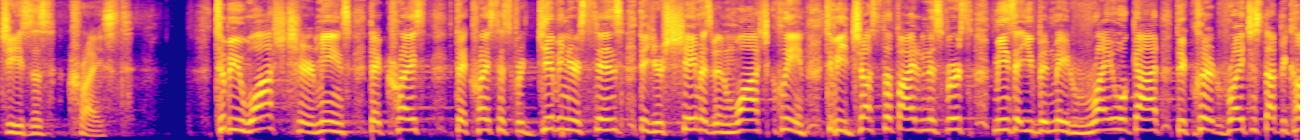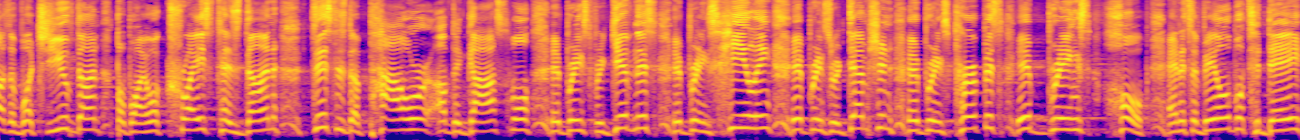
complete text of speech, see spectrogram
Jesus Christ. To be washed here means that Christ, that Christ has forgiven your sins, that your shame has been washed clean. To be justified in this verse means that you've been made right with God, declared righteous not because of what you've done, but by what Christ has done. This is the power of the gospel. It brings forgiveness, it brings healing, it brings redemption, it brings purpose, it brings hope. And it's available today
